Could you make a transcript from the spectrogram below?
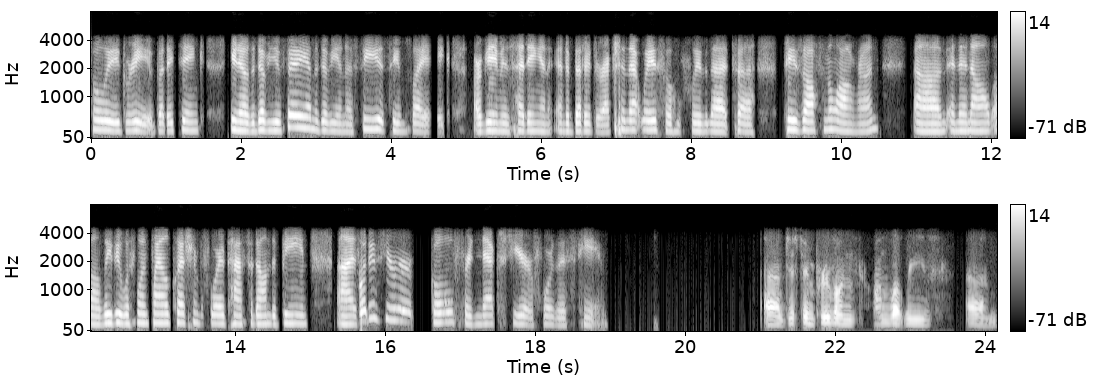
totally agree. But I think you know the WFA and the WNFC. It seems like our game is heading in, in a better direction that way. So hopefully that uh, pays off in the long run. Um, and then I'll, I'll leave you with one final question before I pass it on to Bean. Uh, what is your goal for next year for this team? Uh, just to improve on on what we've um,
